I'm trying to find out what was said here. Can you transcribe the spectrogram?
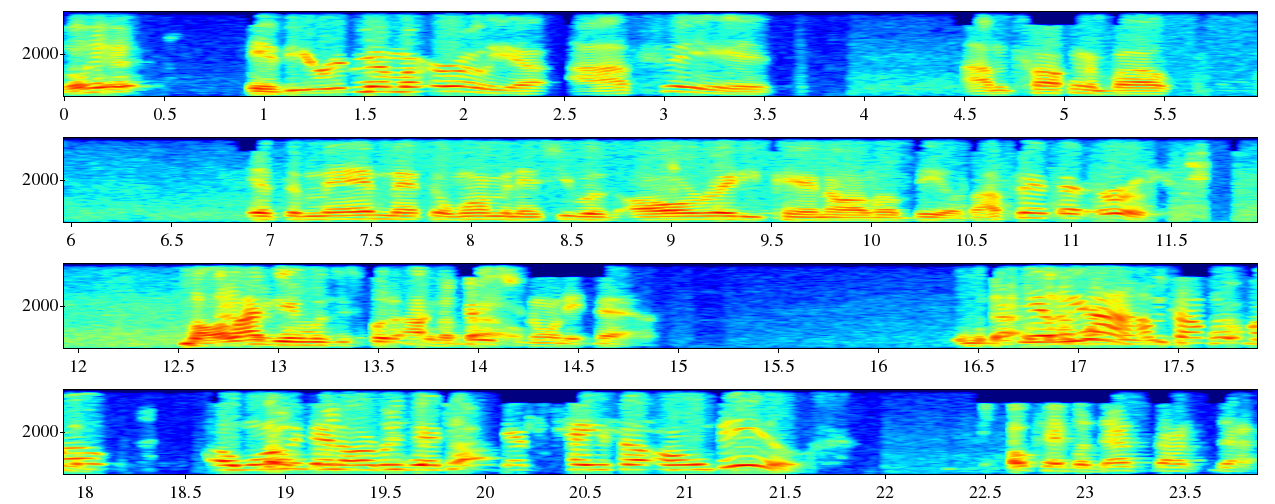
Go ahead. if you remember earlier, I said I'm talking about if the man met the woman and she was already paying all her bills. I said that earlier. But all I did was just put an talking about. occupation on it now. That, Yeah, we are. I'm we talking was about a woman that already that, that pays her own bills. Okay, but that's not that.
